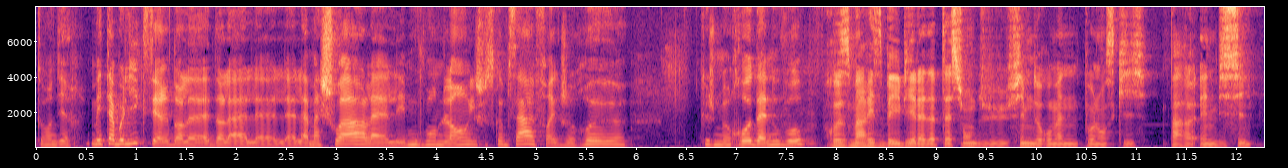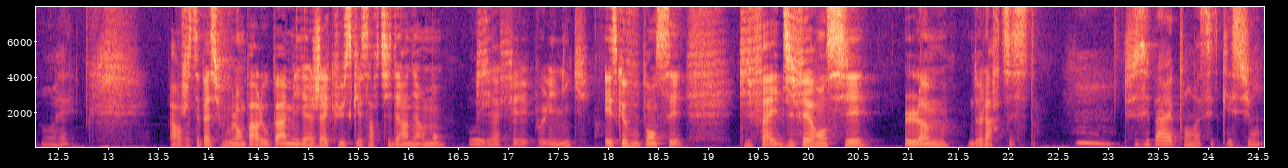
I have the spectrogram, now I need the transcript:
comment dire métabolique, c'est-à-dire dans la dans la, la, mâchoire, les mouvements de langue, les choses comme ça. Il faudrait que je re que je me rôde à nouveau. Rosemary's Baby est l'adaptation du film de Roman Polanski par NBC. Ouais. Alors je sais pas si vous voulez en parler ou pas, mais il y a Jacques qui est sorti dernièrement qui a fait polémique. Est-ce que vous pensez qu'il faille différencier l'homme de l'artiste? Hmm, Je ne sais pas répondre à cette question.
